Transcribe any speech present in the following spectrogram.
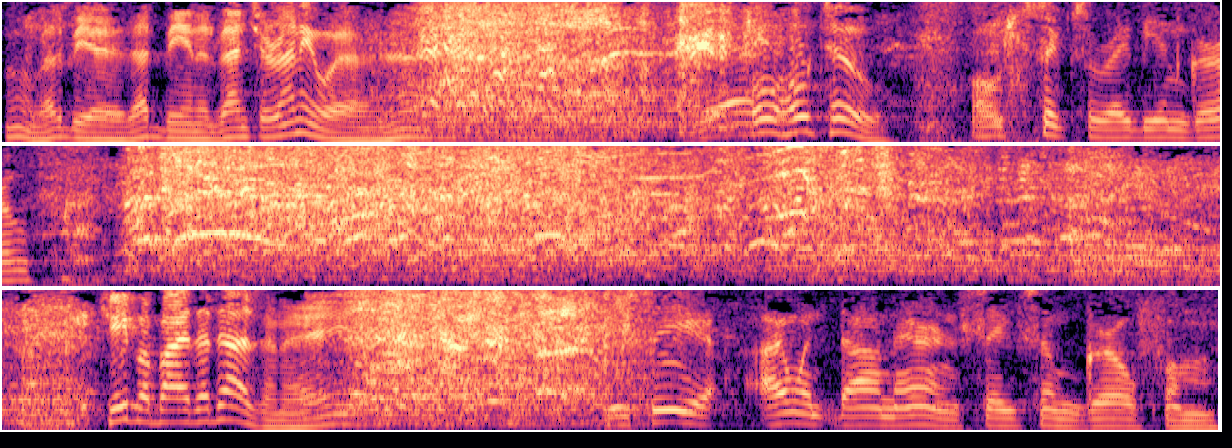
Oh, that'd be a, that'd be an adventure anywhere, huh? Who, who to? Oh, six Arabian girls. Cheaper by the dozen, eh? You see, I went down there and saved some girl from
